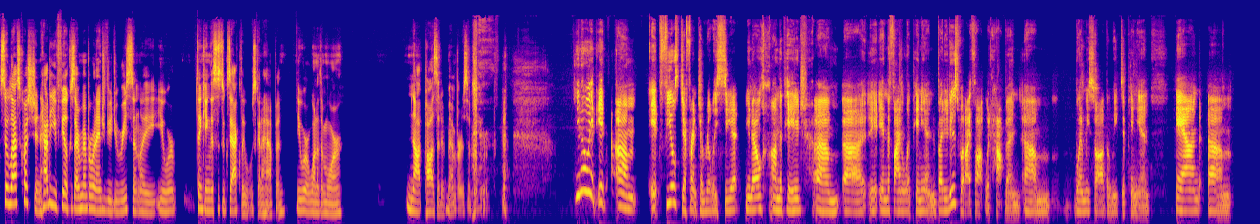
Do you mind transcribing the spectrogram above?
So, last question: How do you feel? Because I remember when I interviewed you recently, you were thinking this is exactly what was going to happen. You were one of the more not positive members of the group. you know, it it um it feels different to really see it, you know, on the page um, uh, in the final opinion. But it is what I thought would happen um, when we saw the leaked opinion. And um,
